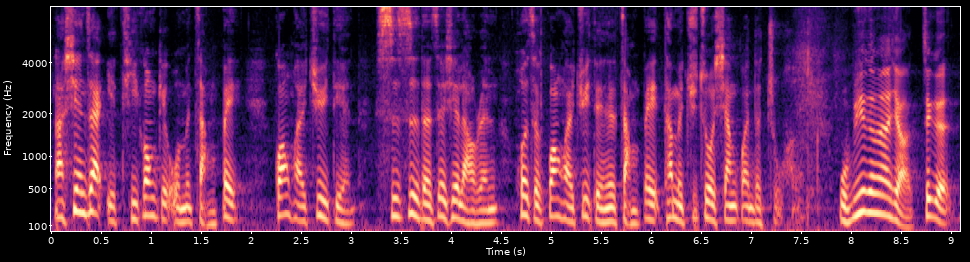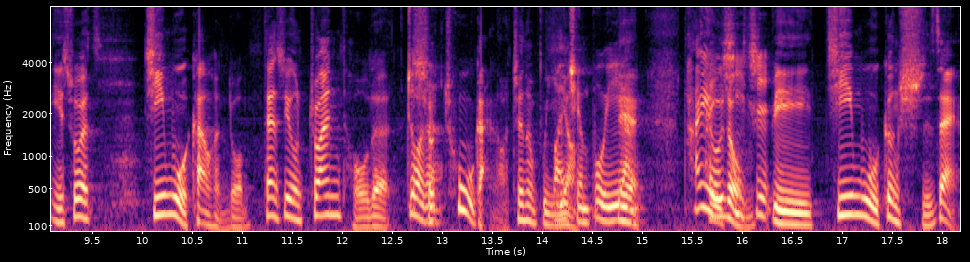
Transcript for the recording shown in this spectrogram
那现在也提供给我们长辈、关怀据点、失智的这些老人或者关怀据点的长辈，他们去做相关的组合。我必须跟大家讲，这个你说积木看很多，但是用砖头的做的触感啊，真的不一样，完全不一样对，它有一种比积木更实在，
